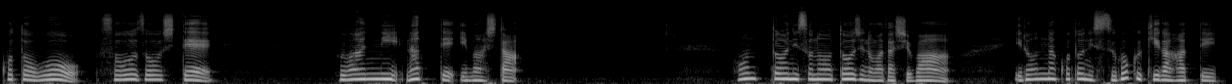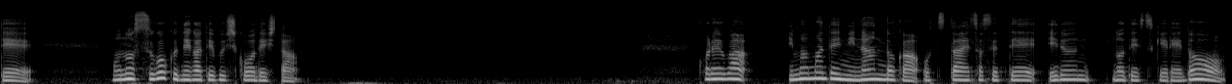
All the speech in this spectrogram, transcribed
ことを想像して不安になっていました。本当にその当時の私はいろんなことにすごく気が張っていてものすごくネガティブ思考でした。これは今までに何度かお伝えさせているのですけれど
